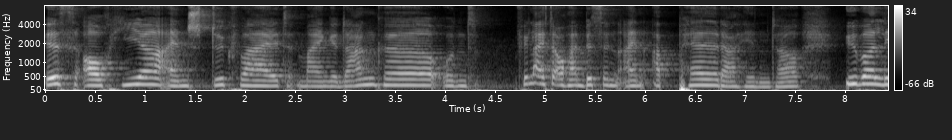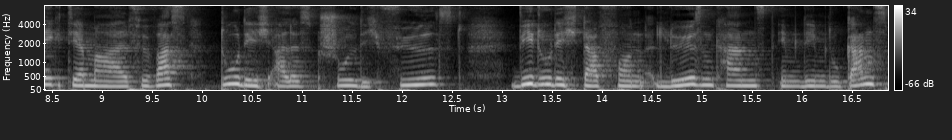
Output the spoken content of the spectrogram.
ist auch hier ein Stück weit mein Gedanke und vielleicht auch ein bisschen ein Appell dahinter. Überleg dir mal, für was du dich alles schuldig fühlst, wie du dich davon lösen kannst, indem du ganz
